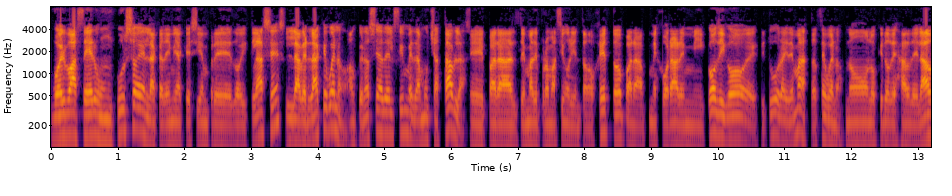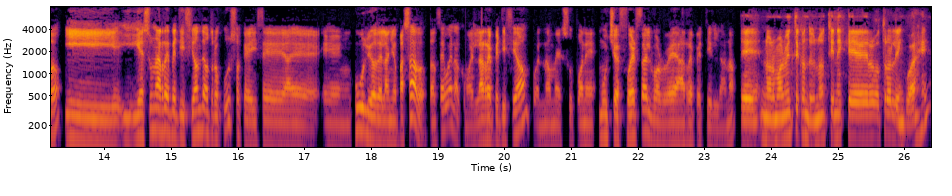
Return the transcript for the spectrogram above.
vuelvo a hacer un curso en la academia que siempre doy clases. La verdad que, bueno, aunque no sea Delphi, me da muchas tablas eh, para el tema de programación orientada a objetos, para mejorar en mi código, escritura y demás. Entonces, bueno, no lo quiero dejar de lado. Y, es una repetición de otro curso que hice eh, en julio del año pasado. Entonces, bueno, como es la repetición, pues no me supone mucho esfuerzo el volver a repetirla, ¿no? Eh, normalmente cuando uno tiene que ver otro lenguaje,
